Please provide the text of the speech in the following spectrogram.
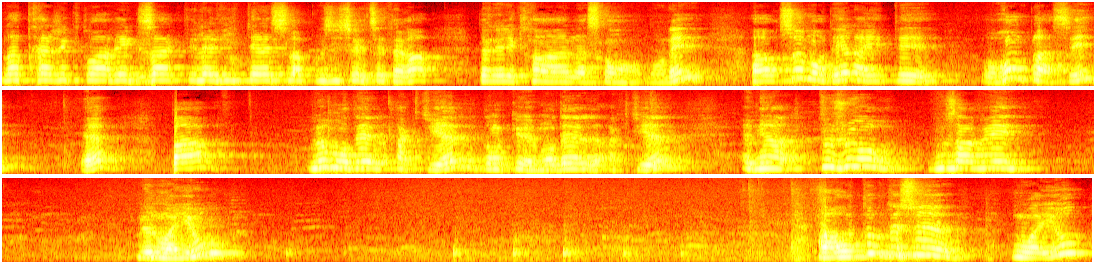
la trajectoire exacte, la vitesse, la position, etc. d'un électron à un instant donné. Alors ce modèle a été remplacé hein, par le modèle actuel, donc euh, modèle actuel, eh bien, toujours, vous avez le noyau. Alors, autour de ce noyau,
